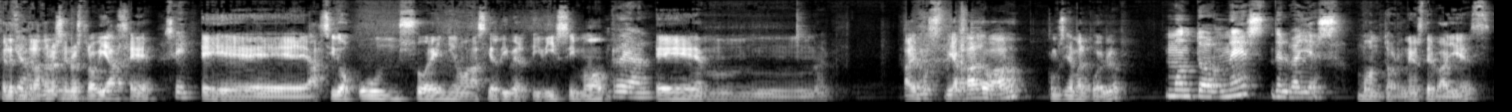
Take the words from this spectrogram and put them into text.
Pero centrándonos en nuestro viaje, sí, eh, ha sido un sueño, ha sido divertidísimo. real. Eh, mm, hemos viajado a. ¿Cómo se llama el pueblo? Montornés del Vallés. Montornés del Vallés.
